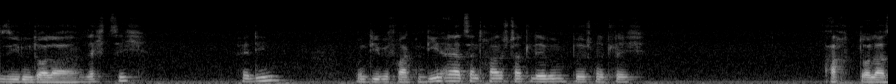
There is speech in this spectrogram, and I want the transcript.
7,60 Dollar verdienen und die Befragten, die in einer zentralen Stadt leben, durchschnittlich 8,17 Dollar.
